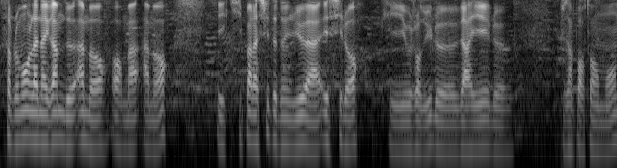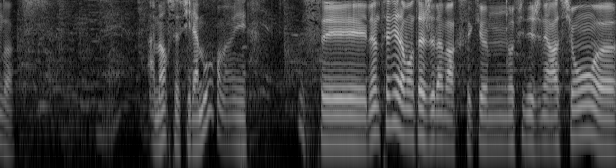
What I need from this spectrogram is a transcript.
simplement l'anagramme de Amor, Orma, Amor, et qui par la suite a donné lieu à Essilor, qui est aujourd'hui le verrier le plus important au monde. Amor, c'est aussi l'amour C'est l'intérêt et l'avantage de la marque, c'est qu'au hum, fil des générations, euh,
